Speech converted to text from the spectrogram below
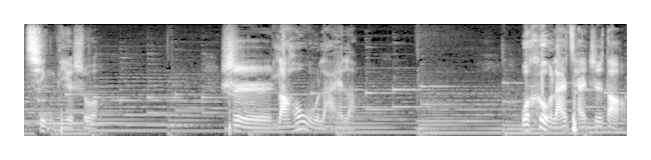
庆爹说：“是老五来了。”我后来才知道，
